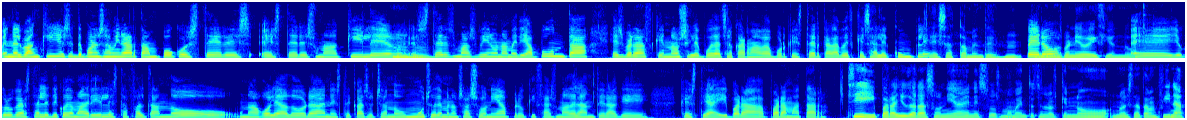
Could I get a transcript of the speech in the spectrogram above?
en el banquillo, si te pones a mirar, tampoco Esther es, Esther es una killer. Esther es más bien una media punta. Es verdad que no se le puede achacar nada porque Esther cada vez que sale cumple. Exactamente. Mm, Pero lo hemos venido diciendo. Eh, yo creo que hasta Atlético de Madrid le está faltando una goleadora, en este caso echando mucho de menos a Sonia, pero quizás una delantera que, que esté ahí para, para matar. Sí, para ayudar a Sonia en esos momentos en los que no, no está tan fina.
